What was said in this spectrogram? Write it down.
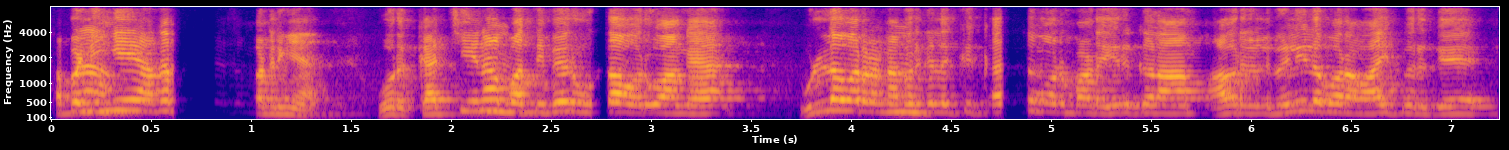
அப்ப நீங்க அதை பண்றீங்க ஒரு கட்சினா. பத்து பேர் உள்ள வருவாங்க. உள்ள வர நபர்களுக்கு கருத்து முரண்பாடு இருக்கலாம். அவர்கள் வெளியில போற வாய்ப்பு இருக்கு.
